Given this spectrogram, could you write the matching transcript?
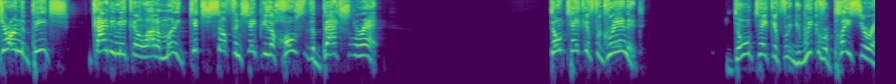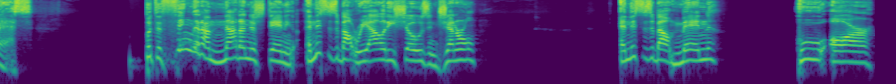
You're on the beach, got to be making a lot of money. Get yourself in shape. You're the host of The Bachelorette. Don't take it for granted. Don't take it for we can replace your ass. But the thing that I'm not understanding, and this is about reality shows in general, and this is about men who are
